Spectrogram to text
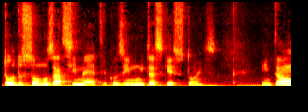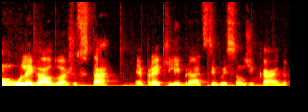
Todos somos assimétricos em muitas questões. Então, o legal do ajustar é para equilibrar a distribuição de carga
